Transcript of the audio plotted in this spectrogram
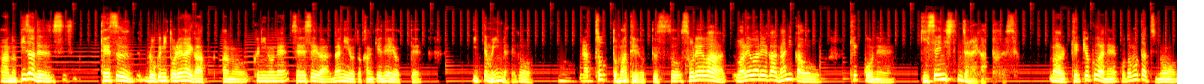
ああのピザで点数ろくに取れないがあの国のね先生が何よと関係ねえよって言ってもいいんだけど、うん、いやちょっと待てよってそそれは我々が何かを結構ね犠牲にしてんじゃないかってことですよ。まあ、結局はね子どもたちの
